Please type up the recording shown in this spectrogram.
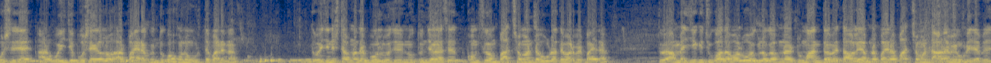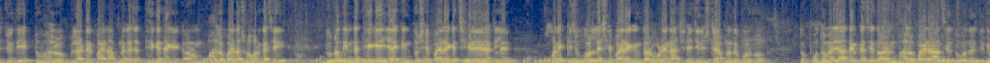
বসে যায়। আর ওই যে বসে গেল, আর পায়রা কিন্তু কখনো উঠতে পারে না। তো ওই জিনিসটা আপনাদের বলব যে নতুন যারা আছে, কমসে কম পাঁচ, ছ ঘণ্টা উড়াতে পারবে পায়রা। তো আমি যে কিছু কথা বলব, ওইগুলোকে আপনার একটু মানতে হবে। তাহলে আপনার পায়রা পাঁচ, ছ ঘণ্টা আরামে উড়ে যাবে। যদি একটু ভালো ব্লাডের পায়রা আপনার কাছে থেকে থাকে, কারণ ভালো পায়রা সবার কাছেই দুটো, তিনটে থেকেই যায়, কিন্তু সে পায়রাকে ছেড়ে রাখলে অনেক কিছু করলে সে পায়রা কিন্তু আর ওড়ে না, সেই জিনিসটাই আপনাদের বলব। তো প্রথমে যাদের কাছে ধরেন ভালো পায়রা আছে, তোমাদের যদি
